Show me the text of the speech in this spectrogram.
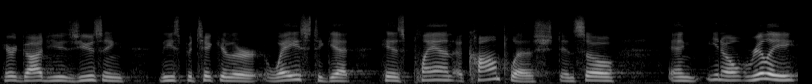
Here God is using these particular ways to get his plan accomplished. And so, and you know, really,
